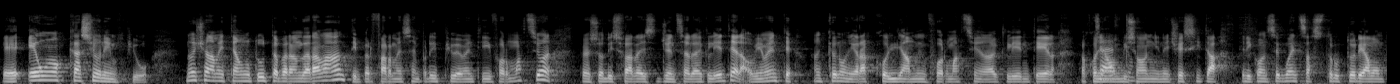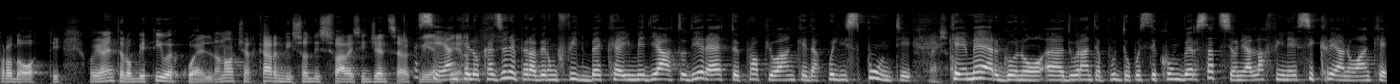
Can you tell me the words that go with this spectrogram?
è, è un'occasione in più. Noi ce la mettiamo tutta per andare avanti, per farne sempre di più eventi di formazione, per soddisfare le esigenze della clientela. Ovviamente anche noi raccogliamo informazioni dalla clientela, raccogliamo certo. bisogni, necessità e di conseguenza strutturiamo prodotti. Ovviamente l'obiettivo è quello, no? cercare di soddisfare le esigenze della clientela. Eh sì, anche l'occasione per avere un feedback immediato, diretto e proprio anche da quegli spunti esatto. che emergono eh, durante appunto queste conversazioni, alla fine si creano anche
